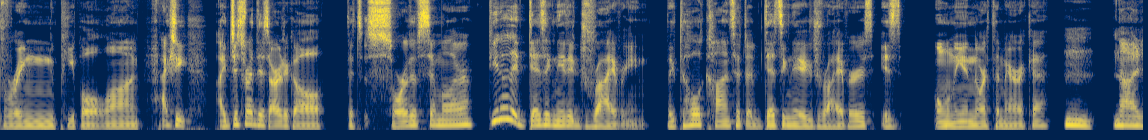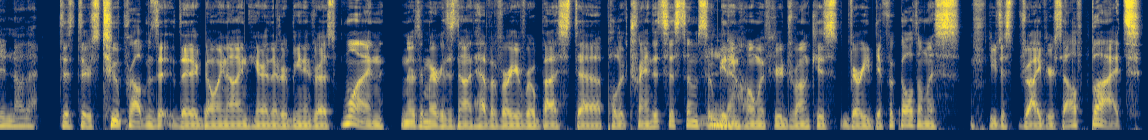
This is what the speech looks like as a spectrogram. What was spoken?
bring people along. Actually, I just read this article that's sort of similar. Do you know that designated driving, like the whole concept of designated drivers, is only in North America? Hmm. No, I didn't know that. there's, there's two problems that, that are going on here that are being addressed. One, North America does not have a very robust uh, public transit system, so getting home if you're drunk is very difficult unless you just drive yourself. But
